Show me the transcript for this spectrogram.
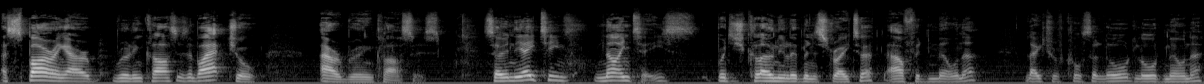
aspiring Arab ruling classes and by actual Arab ruling classes. So in the 1890s, British colonial administrator Alfred Milner, later, of course, a Lord, Lord Milner,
